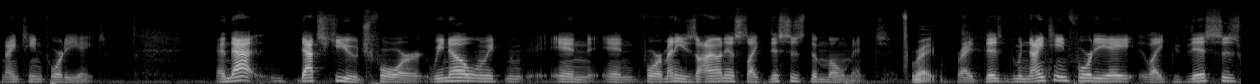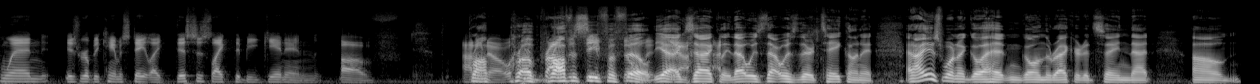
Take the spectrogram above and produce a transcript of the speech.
1948. And that that's huge for we know when we in in for many Zionists like this is the moment Right. right this when 1948 like this is when Israel became a state like this is like the beginning of I Pro- don't know pro- prophecy fulfilled. fulfillment. Yeah, exactly. That was that was their take on it. And I just want to go ahead and go on the record at saying that um,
